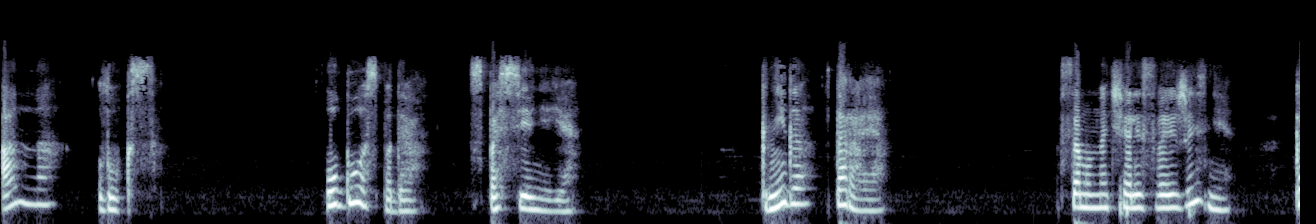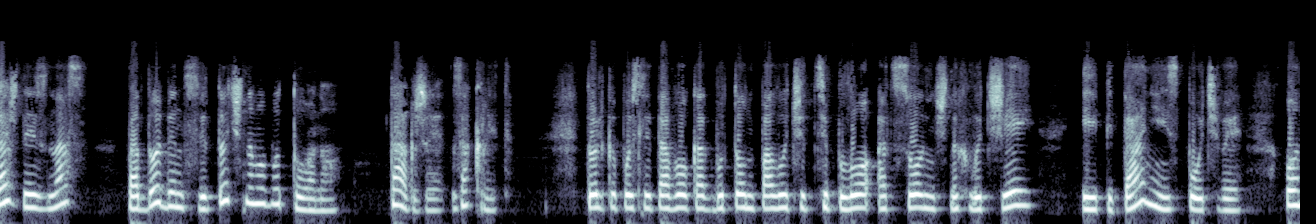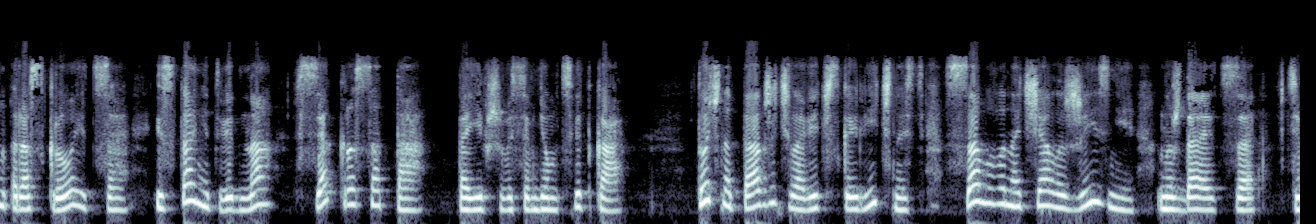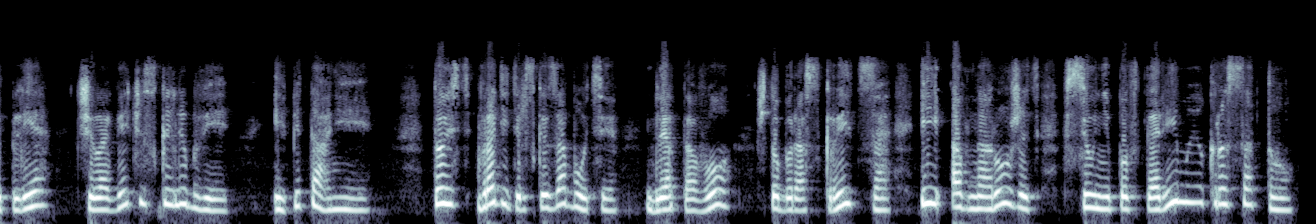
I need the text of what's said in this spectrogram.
Анна Лукс. У Господа спасение! Книга вторая. В самом начале своей жизни каждый из нас подобен цветочному бутону, также закрыт. Только после того, как бутон получит тепло от солнечных лучей и питание из почвы, он раскроется и станет видна вся красота таившегося в нем цветка. Точно так же человеческая личность с самого начала жизни нуждается в тепле человеческой любви и питании, то есть в родительской заботе для того, чтобы раскрыться и обнаружить всю неповторимую красоту,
